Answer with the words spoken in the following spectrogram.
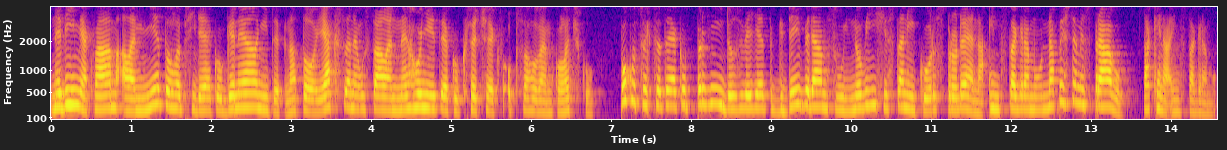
Nevím jak vám, ale mně tohle přijde jako geniální tip na to, jak se neustále nehonit jako křeček v obsahovém kolečku. Pokud se chcete jako první dozvědět, kdy vydám svůj nový chystaný kurz prodeje na Instagramu, napište mi zprávu, taky na Instagramu.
